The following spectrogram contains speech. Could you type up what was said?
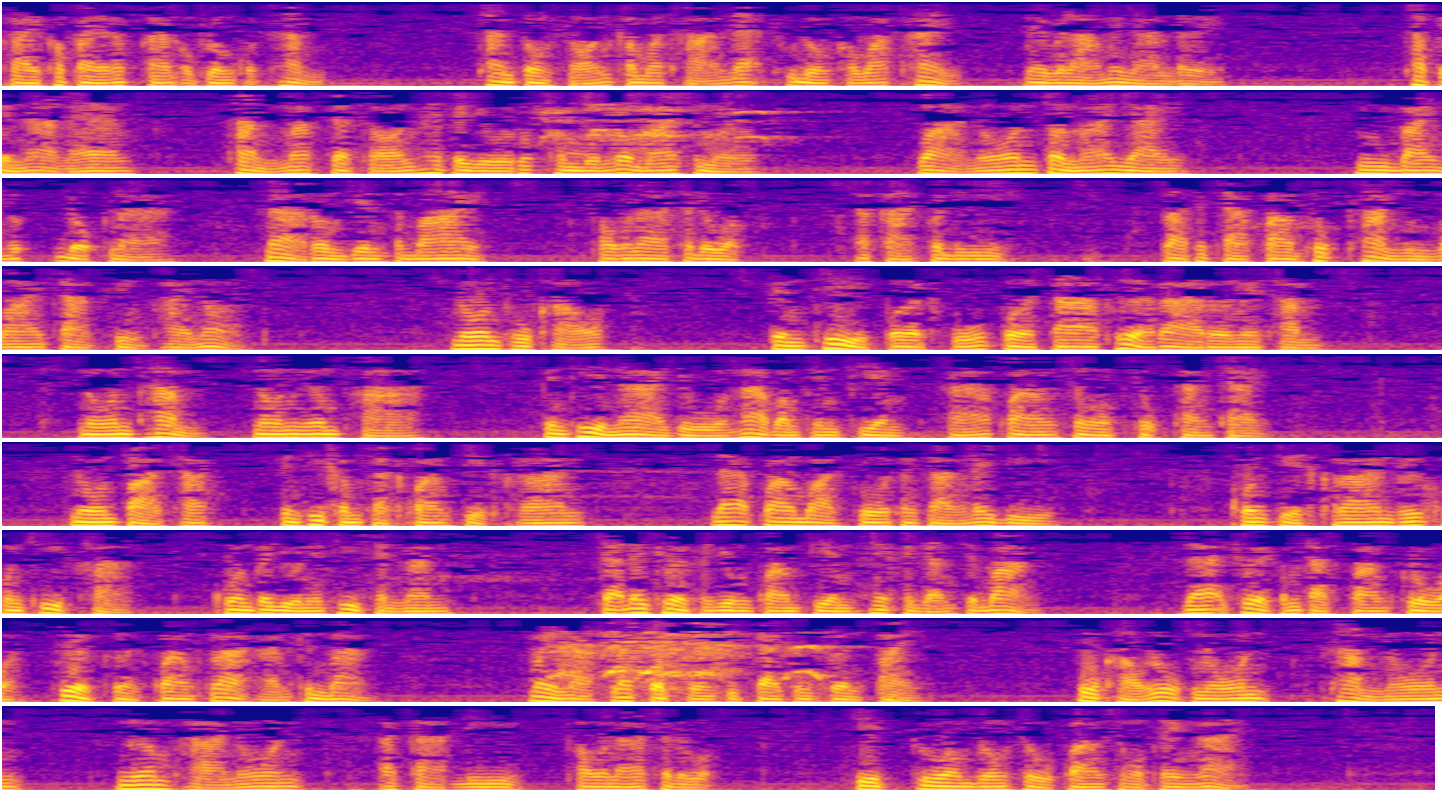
ใครเข้าไปรับการอบรมกับท่าน ท่านตรงสอนกรรมฐานและทุดงควัตให้ในเวลาไม่นานเลย ถ้าเป็นหน้าแรงท่านมักจะสอนให้ไปอยู่รุกขมูลร่มไม้เสมอ ว่าโน้นต้นไม้ใหญ่ มีใบหนุกดกหนา หน้าร่มเย็นสบายภาวนาสะดวก อากาศก็ดี ปราศจากความทุกข์ท่านวุ่นวายจากสิ่งภายนอก โนนภูเขา เป็นที่เปิดหูเปิดตาเพื่อร่าเริงในธรรม โนนถ้ำโนนเงื่อมผา เป็นที่น่าอยู่น่าบำเพ็ญเพียรหาความสงบสุขทางใจ โนนป่าชักเป็นที่กำจัดความเกลียดคร้าน และความหวาดกลัวต่างๆได้ดี คนเกลียดคร้านหรือคนที่ขาดควรไปอยู่ในที่เช่นนั้น จะได้ช่วยพยุงความเพียรให้ขยันเสียบ้าง และช่วยกำจัดความกลัวเพื่อเกิดความกล้าหาญขึ้นบ้าง ไม่หนักและกดข่มจิตใจจนเกินไป ภูเขาลูกโน้นถ้ำโน้น เงื่อมผาโน้น อากาศดีภาวนาสะดวก จิตรวมลงสู่ความสงบได้ง่าย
